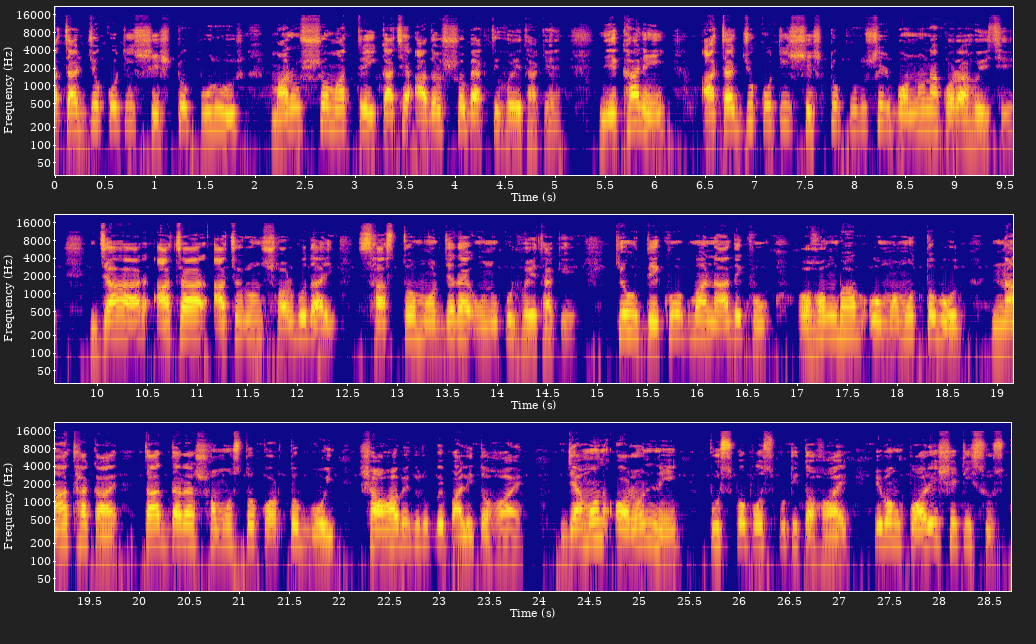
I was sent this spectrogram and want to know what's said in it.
আচার্য কোটির শ্রেষ্ঠ পুরুষ মানুষ্য মাত্রেই কাছে আদর্শ ব্যক্তি হয়ে থাকেন। এখানে আচার্য কোটি শ্রেষ্ঠ পুরুষের বর্ণনা করা হয়েছে, যার আচার আচরণ সর্বদাই স্বাস্থ্য মর্যাদায় অনুকূল হয়ে থাকে। কেউ দেখুক বা না দেখুক, অহংভাব ও মমত্ববোধ না থাকায় তার দ্বারা সমস্ত কর্তব্যই স্বাভাবিক রূপে পালিত হয়। যেমন অরণ্যে পুষ্প প্রস্ফুটিত হয় এবং পরে সেটি শুষ্ক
